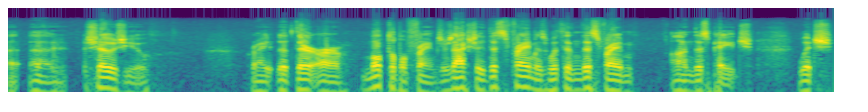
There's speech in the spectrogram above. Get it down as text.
uh, uh, shows you right that there are multiple frames. There's actually this frame is within this frame on this page, which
